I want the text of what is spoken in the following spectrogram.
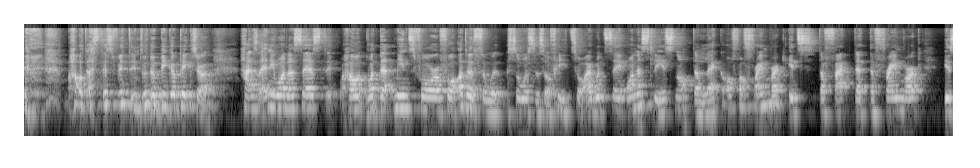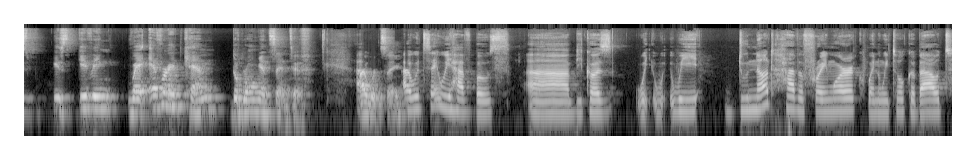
how does this fit into the bigger picture? Has anyone assessed how what that means for for other so- sources of heat? So I would say honestly, it's not the lack of a framework; it's the fact that the framework is is giving wherever it can the wrong incentive. I would say. I would say we have both uh, because we we do not have a framework when we talk about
